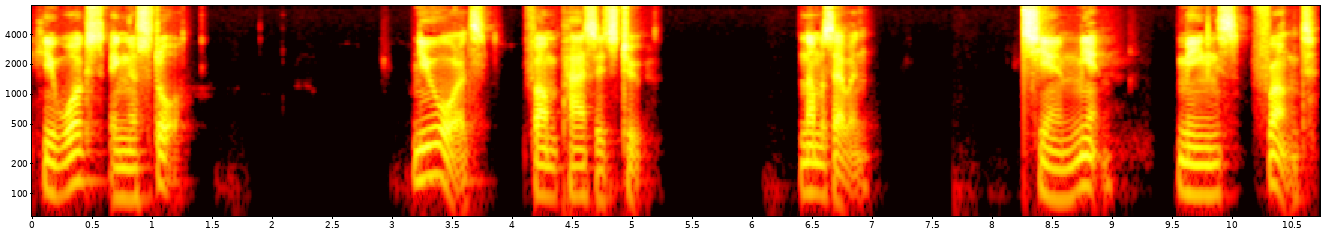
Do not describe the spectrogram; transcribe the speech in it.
He works in a store. New words from passage 2. Number 7. 前面 means front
